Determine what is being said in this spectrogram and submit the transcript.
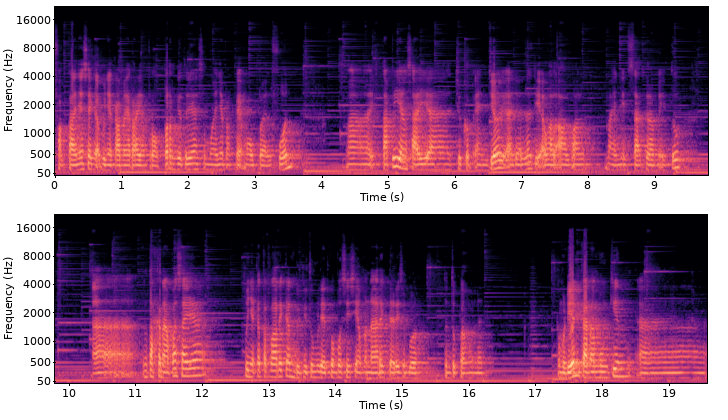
faktanya saya nggak punya kamera yang proper gitu ya, semuanya pakai mobile phone. Nah, tapi yang saya cukup enjoy adalah di awal-awal main Instagram itu, uh, entah kenapa saya punya ketertarikan begitu melihat komposisi yang menarik dari sebuah bentuk bangunan. Kemudian karena mungkin uh,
